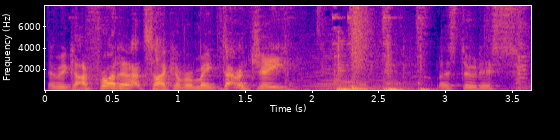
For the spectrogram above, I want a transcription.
Here we go. Friday night takeover. Me, Darren G. Let's do this.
